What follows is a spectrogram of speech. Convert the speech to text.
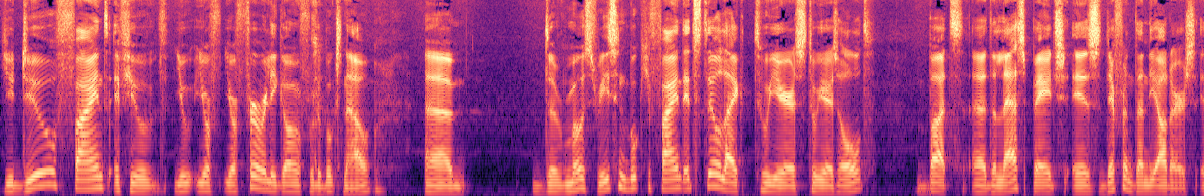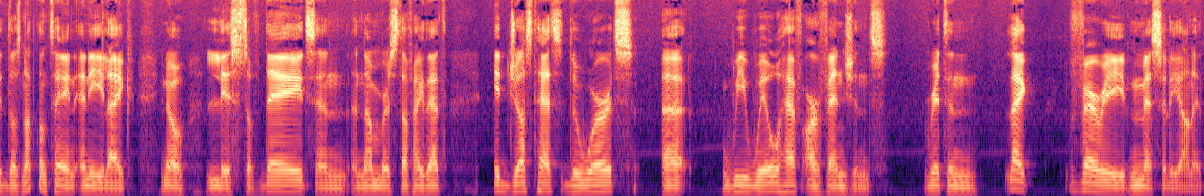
you do find if you you you're you're thoroughly going through the books now. Um, the most recent book you find it's still like two years two years old, but uh, the last page is different than the others. It does not contain any like you know lists of dates and, and numbers stuff like that. It just has the words uh, "We will have our vengeance" written like very messily on it.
